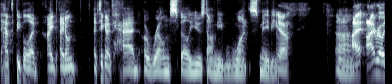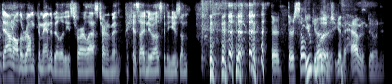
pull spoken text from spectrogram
half the people I, I i don't i think i've had a realm spell used on me once maybe. Yeah um, I, I wrote down all the realm command abilities for our last tournament because I knew I was going to use them. They're they're so You good would. that you get in the habit of doing it.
